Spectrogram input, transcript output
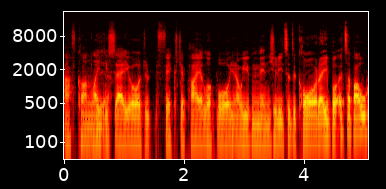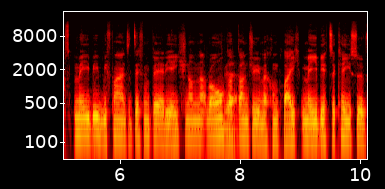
AFCON, like Yeah. you say, or just fixture pile up, or, you know, even an injury to Doucouré. But it's about maybe we find a different variation on that role Yeah. that Danjuma can play. Maybe it's a case of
